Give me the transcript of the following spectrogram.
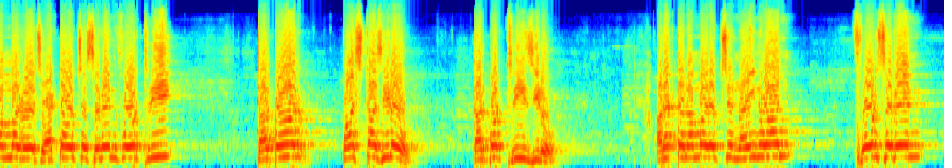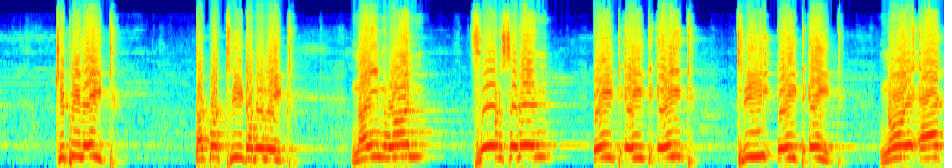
নাম্বার রয়েছে, একটা হচ্ছে সেভেন ফোর থ্রি, তারপর পাঁচটা জিরো, তারপর থ্রি জিরো। আর একটা নাম্বার হচ্ছে nine one four seven triple eight, তারপর three double eight. Nine one four seven eight eight eight three eight eight নয় এক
